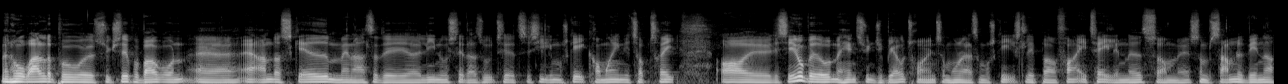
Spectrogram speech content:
Man håber aldrig på øh, succes på baggrund af, af andres skade, men altså det øh, lige nu sætter os ud til, at Cecilie måske kommer ind i top 3, og øh, det ser endnu bedre ud med hensyn til bjergetrøjen, som hun altså måske slipper fra Italien med som, øh, som samlet vinder,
